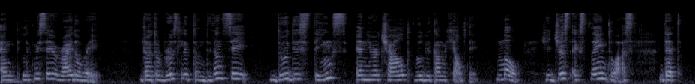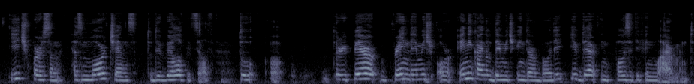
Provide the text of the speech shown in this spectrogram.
and let me say right away Dr. Bruce Lipton didn't say, do these things and your child will become healthy. No, he just explained to us that each person has more chance to develop itself, to uh, repair brain damage or any kind of damage in their body if they're in positive environment.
